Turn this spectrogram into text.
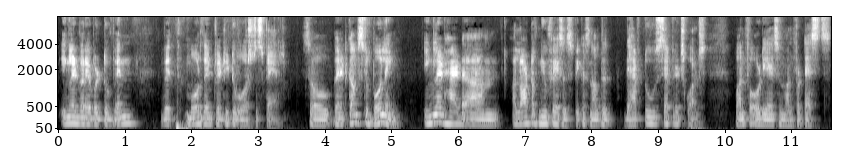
England were able to win with more than 22 overs to spare. So when it comes to bowling, England had um, a lot of new faces because now the, they have two separate squads, one for ODIs and one for tests.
